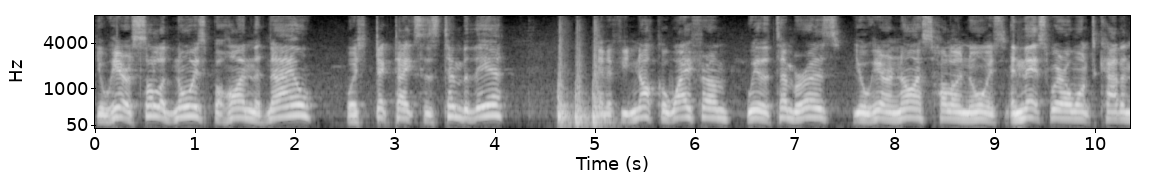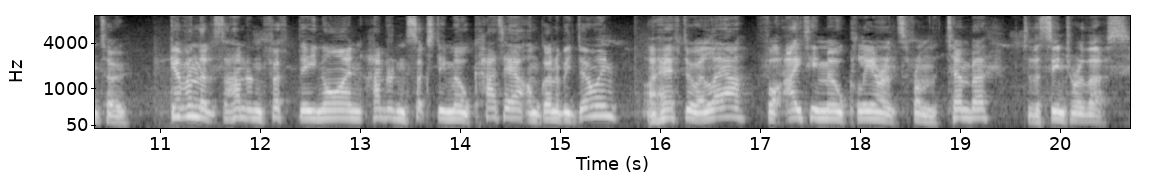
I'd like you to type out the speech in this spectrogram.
you'll hear a solid noise behind the nail which dictates there's timber there and if you knock away from where the timber is you'll hear a nice hollow noise and that's where I want to cut into. Given that it's 159, 160 mil cutout I'm going to be doing, I have to allow for 80 mil clearance from the timber to the center of this.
